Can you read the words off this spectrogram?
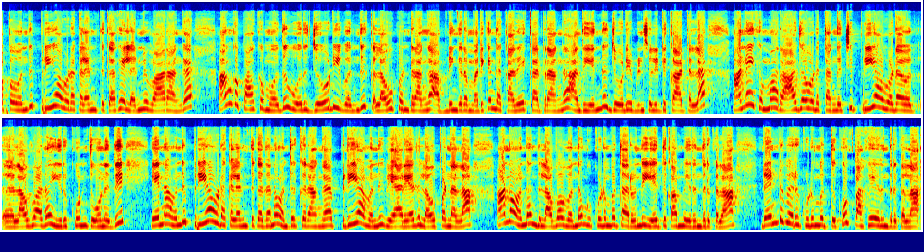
அப்போ வந்து பிரியாவோட கல்யாணத்துக்காக எல்லாருமே வராங்க. அங்கே பார்க்கும்போது ஒரு ஜோடி வந்து லவ் பண்ணுறாங்க அப்படிங்கிற மாதிரிக்கு அந்த கதையை காட்டுறாங்க. அது எந்த ஜோடி அப்படின்னு சொல்லிட்டு காட்டலை. அநேகமாக ராஜாவோட தங்கச்சி பிரியாவோட லவ்வாக தான் இருக்கும்னு தோணுது. ஏன்னா வந்து பிரியாவோட கல்யாணத்துக்காக தானே வந்திருக்கிறாங்க. பிரியா வந்து வேறையாவது லவ் பண்ணலாம். ஆனால் வந்து அந்த லவ்வை வந்து அவங்க குடும்பத்தார் வந்து ஏற்றுக்காமல் இருந்திருக்கலாம். ரெண்டு பேர் குடும்பத்துக்கும் பகை இருந்திருக்கலாம்.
